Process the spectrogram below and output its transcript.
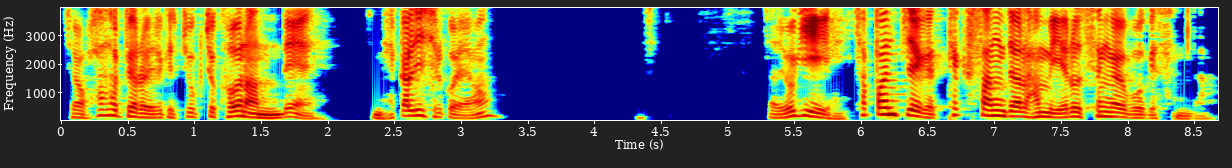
제가 화살표로 이렇게 쭉쭉 그어놨는데 좀 헷갈리실 거예요. 자 여기 첫 번째 그 택 상자를 한번 예로 생각해 보겠습니다.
